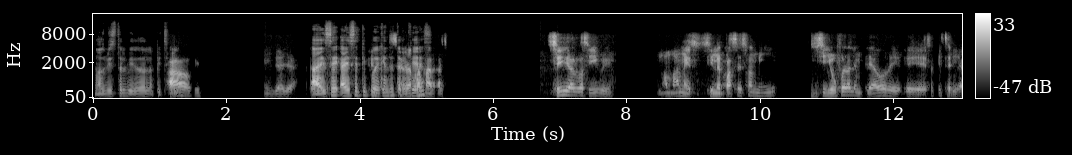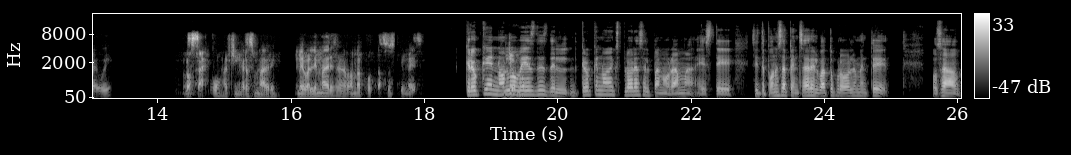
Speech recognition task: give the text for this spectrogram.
¿No has visto el video de la pizzería? Ah, ok. Ya, ya. ¿A ese, a ese tipo de Gente te refieres? Sí, algo así, güey. No mames, si me pasa eso a mí, si yo fuera el empleado de, de esa pizzería, güey, lo saco a chingar a su madre. me vale madres agarrarme a potazos que me... Creo que no Yo lo ves desde el, creo que no exploras el panorama. Este, si te pones a pensar, el vato probablemente, o sea,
